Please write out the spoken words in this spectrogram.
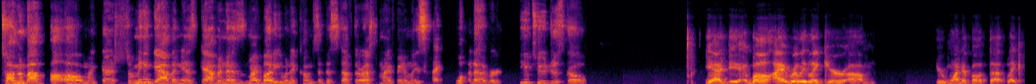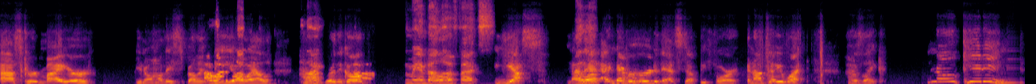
talking about, oh, oh my gosh. So, me and Gavin, yes, Gavin is my buddy when it comes to this stuff. The rest of my family's like, Whatever. You two just go. Yeah, well, I really like your um your one about the like Oscar Mayer. You know how they spell it? Oh, I love B O L. Huh? Like, What are they called? The Mandela effects. yes. Now I that I never heard of that stuff before, and I'll tell you what, I was like, no kidding.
